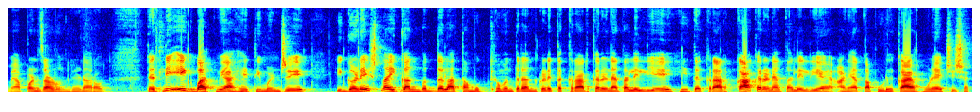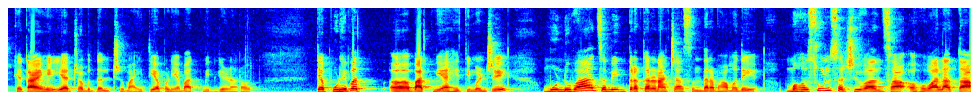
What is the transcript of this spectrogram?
बातम्या आपण जाणून घेणार आहोत त्यातली एक बातमी आहे ती म्हणजे की गणेश नाईकांबद्दल आता मुख्यमंत्र्यांकडे तक्रार करण्यात आलेली आहे. ही तक्रार का करण्यात आलेली आहे आणि आता पुढे काय होण्याची शक्यता आहे याच्याबद्दलची माहिती आपण या बातमीत घेणार आहोत. त्या पुढे बातमी आहे ती म्हणजे मुंढवा जमीन प्रकरणाच्या संदर्भामध्ये महसूल सचिवांचा अहवाल आता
